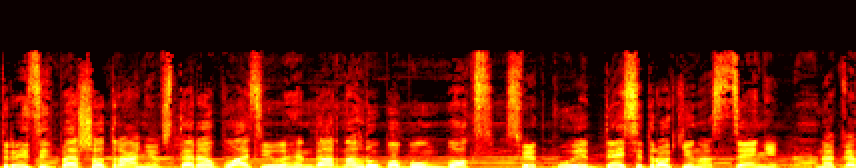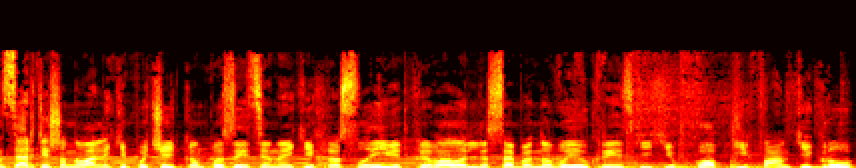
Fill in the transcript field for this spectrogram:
31 травня в стереоплазі легендарна група Boombox святкує 10 років на сцені. На концерті шанувальники почують композиції, на яких росли і відкривали для себе новий український хіп-хоп і фанкі гру.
